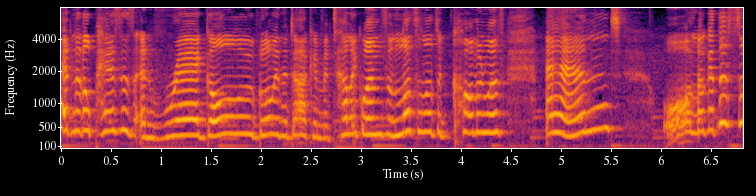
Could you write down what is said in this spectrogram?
and little pezzas and rare gold, glow in the dark and metallic ones and lots and lots of common ones. And, oh, look at the soy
